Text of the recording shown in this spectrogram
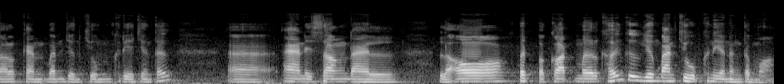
ដល់កាន់បិណ្ឌយើងជុំគ្នាអញ្ចឹងទៅអានិសង្ឃដែលល្អពិតប្រកបមើលឃើញគឺយើងបានជួបគ្នានឹងត្មង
